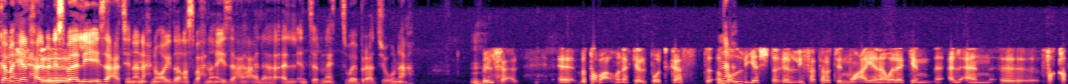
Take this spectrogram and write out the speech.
كما هي الحال بالنسبة لإذاعتنا نحن أيضا أصبحنا إذاعة على الإنترنت ويب راديو نعم. بالفعل. آه، بالطبع هناك البودكاست نعم. ظل يشتغل لفترة معينة ولكن الآن آه، فقط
